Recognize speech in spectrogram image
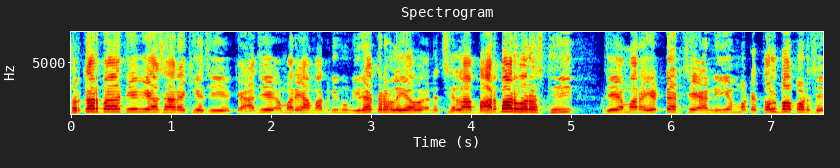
સરકાર પાસેથી એવી આશા રાખીએ છીએ કે આજે અમારી આ માગણીનું નિરાકરણ લઈ આવે અને છેલ્લા બાર બાર વર્ષથી જે અમારા એટાટ છે, આ નિયમ માટે તલપાપડ છે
